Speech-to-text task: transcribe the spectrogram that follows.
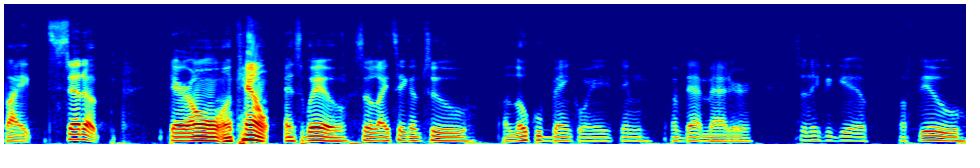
like set up their own account as well so like take them to a local bank or anything of that matter so they could get a, a feel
